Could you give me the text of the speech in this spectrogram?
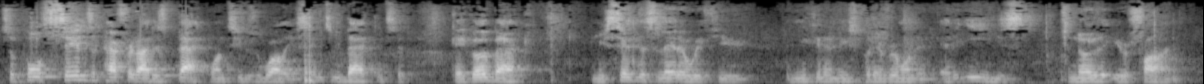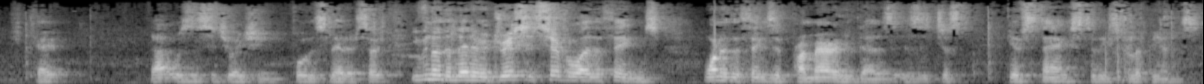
So Paul sends Epaphroditus back once he was well. He sends him back and said, okay, go back and you send this letter with you, and you can at least put everyone at ease to know that you're fine. Okay? That was the situation for this letter. So even though the letter addresses several other things, one of the things it primarily does is it just gives thanks to these Philippians,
